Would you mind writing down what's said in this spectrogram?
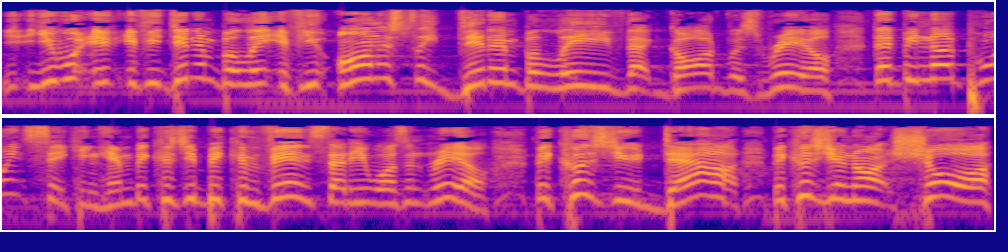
you, if you didn't believe, if you honestly didn't believe that God was real, there'd be no point seeking Him because you'd be convinced that He wasn't real. Because you doubt, because you're not sure,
